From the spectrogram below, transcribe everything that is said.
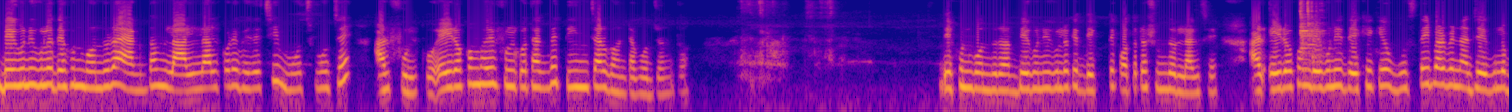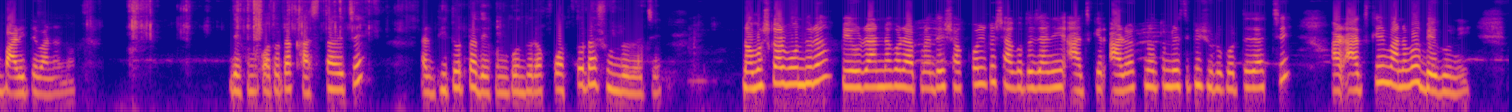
বেগুনিগুলো দেখুন বন্ধুরা, একদম লাল লাল করে ভেজেছি, মুচমুচে আর ফুলকো। এইরকম ভাবে ফুলকো থাকবে তিন চার ঘণ্টা পর্যন্ত। দেখুন বন্ধুরা, বেগুনিগুলোকে দেখতে কতটা সুন্দর লাগছে। আর এইরকম বেগুনি দেখে কেউ বুঝতেই পারবে না যে এগুলো বাড়িতে বানানো। দেখুন কতটা খাস্তা হয়েছে। আর ভিতরটা দেখুন বন্ধুরা, কতটা সুন্দর হয়েছে। নমস্কার বন্ধুরা, পিওর রান্নাঘরে আপনাদের সকলকে স্বাগত জানিয়ে আজকের আরও এক নতুন রেসিপি শুরু করতে যাচ্ছি। আর আজকে বানাবো বেগুনি।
